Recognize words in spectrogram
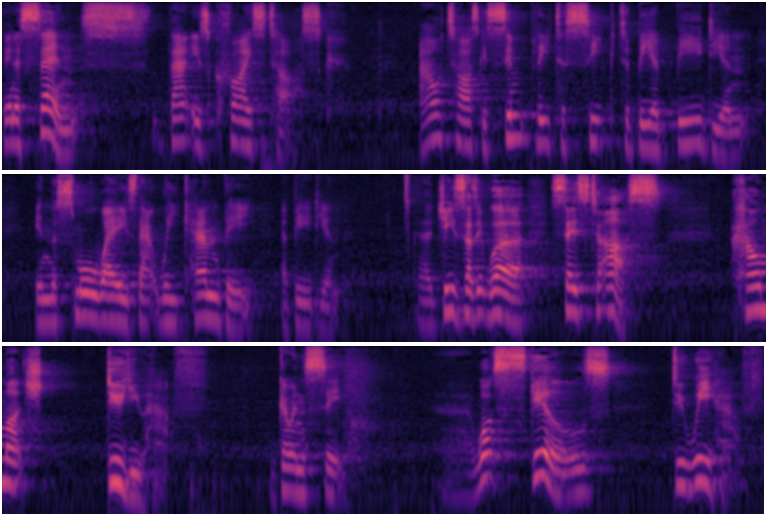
But in a sense, that is Christ's task. Our task is simply to seek to be obedient in the small ways that we can be obedient. Uh, Jesus, as it were, says to us, How much do you have? Go and see. Uh, what skills do we have?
